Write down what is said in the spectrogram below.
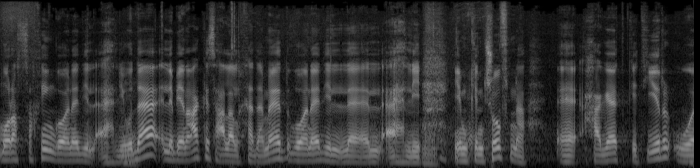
مرسخين جوه نادي الأهلي. وده اللي بينعكس على الخدمات جوه نادي ال- الأهلي. يمكن شفنا آه، حاجات كتير و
